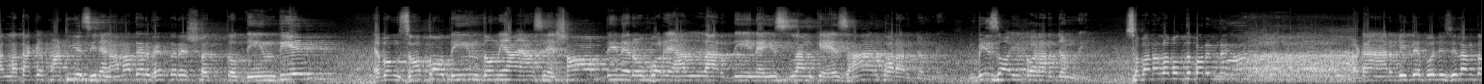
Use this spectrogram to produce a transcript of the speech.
আল্লাহ তাকে পাঠিয়েছিলেন আমাদের ভেতরে সত্য দিন দিয়ে। এবং যত দিন দুনিয়ায় আছে, সব দিনের উপরে আল্লাহর দিন ইসলামকে এজহার করার জন্য, বিজয় করার জন্য। সবান আল্লাহ বলতে পারেন না ওটা আরবিতে বলেছিলাম তো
